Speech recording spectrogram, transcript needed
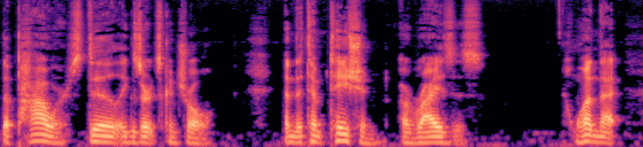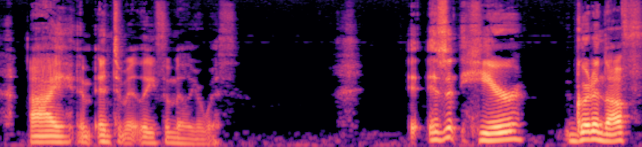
The power still exerts control. And the temptation arises. One that I am intimately familiar with. Isn't here good enough?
